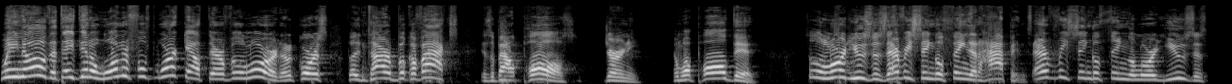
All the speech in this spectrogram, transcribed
We know that they did a wonderful work out there for the Lord. And of course, the entire book of Acts is about Paul's journey and what Paul did. So the Lord uses every single thing that happens, every single thing the Lord uses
